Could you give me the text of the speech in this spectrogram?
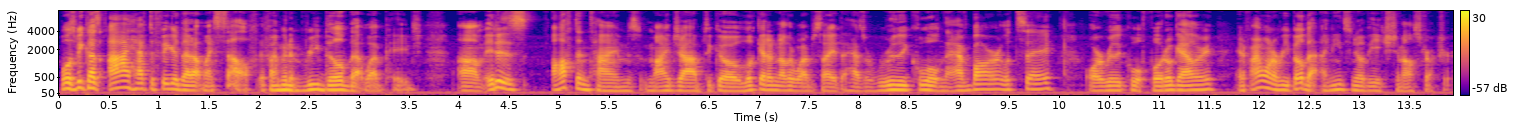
Well, it's because I have to figure that out myself if I'm going to rebuild that web page. Um, it is oftentimes my job to go look at another website that has a really cool nav bar, let's say, or a really cool photo gallery. And if I want to rebuild that, I need to know the HTML structure.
